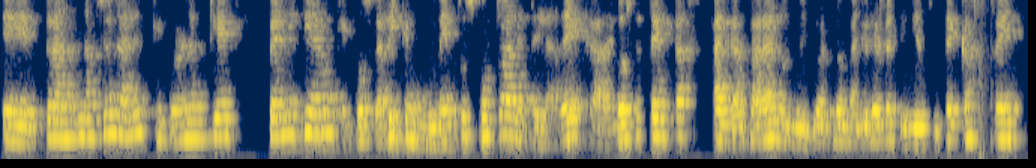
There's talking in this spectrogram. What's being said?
eh, transnacionales que fueron las que permitieron que Costa Rica en momentos puntuales de la década de los 70 alcanzara los, los mayores rendimientos de café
